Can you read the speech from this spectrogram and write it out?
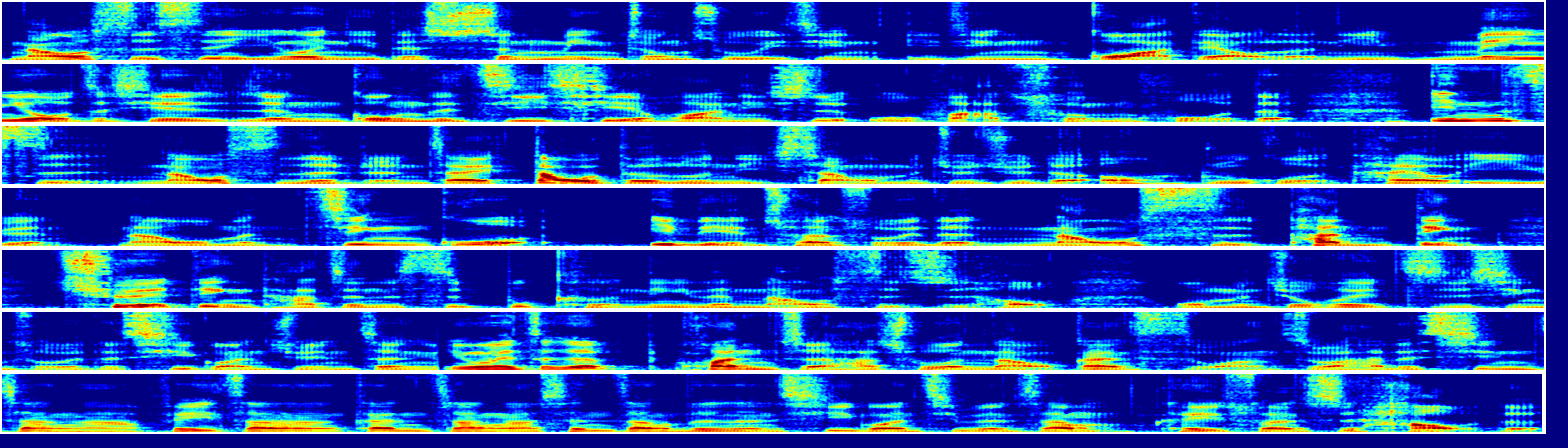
脑死是因为你的生命中枢已经已经挂掉了，你没有这些人工的机器的话，你是无法存活的。因此，脑死的人在道德伦理上，我们就觉得哦，如果他有意愿，那我们经过。一连串所谓的脑死判定，确定他真的是不可逆的脑死之后，我们就会执行所谓的器官捐赠。因为这个患者他除了脑干死亡之外，他的心脏啊、肺脏啊、肝脏啊、肾脏等等器官基本上可以算是好的，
